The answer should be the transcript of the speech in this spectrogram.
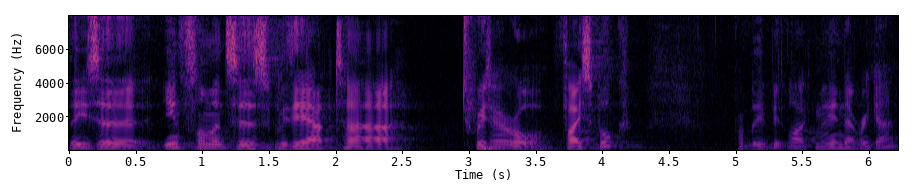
These are influencers without uh, Twitter or Facebook, probably a bit like me in that regard.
